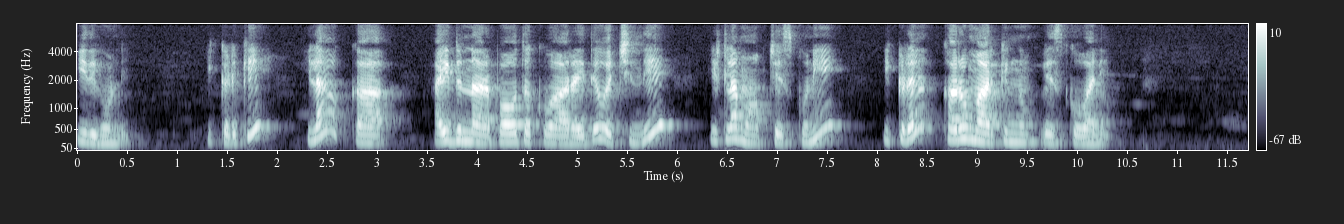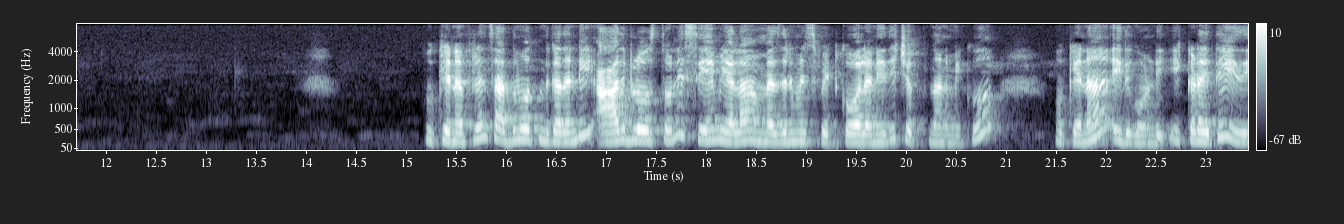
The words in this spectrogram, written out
ఇదిగోండి. ఇక్కడికి ఇలా ఒక ఐదున్నర పావు తక్కువ ఆరైతే వచ్చింది. ఇట్లా మార్క్ చేసుకొని ఇక్కడ కరువు మార్కింగ్ వేసుకోవాలి. ఓకేనా ఫ్రెండ్స్? అర్థమవుతుంది కదండి. ఆది బ్లౌజ్తోనే సేమ్ ఎలా మెజర్మెంట్స్ పెట్టుకోవాలనేది చెప్తున్నాను మీకు. ఓకేనా? ఇదిగోండి. ఇక్కడైతే ఇది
